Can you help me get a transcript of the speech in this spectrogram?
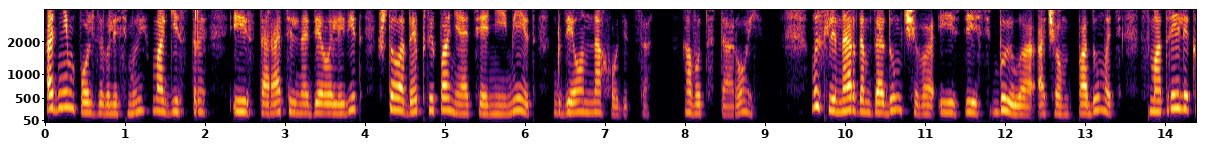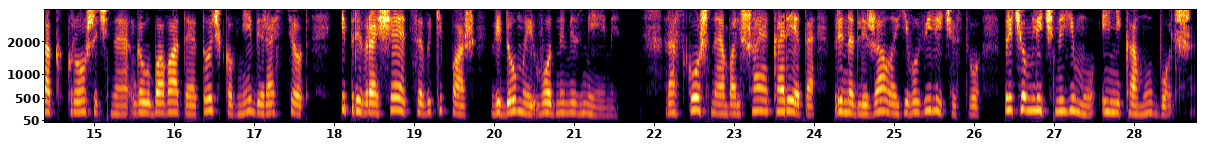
Одним пользовались мы, магистры, и старательно делали вид, что адепты понятия не имеют, где он находится. А вот второй... Мы с Ленардом задумчиво, и здесь было о чем подумать, смотрели, как крошечная голубоватая точка в небе растет и превращается в экипаж, ведомый водными змеями. Роскошная большая карета принадлежала его величеству, причем лично ему и никому больше.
